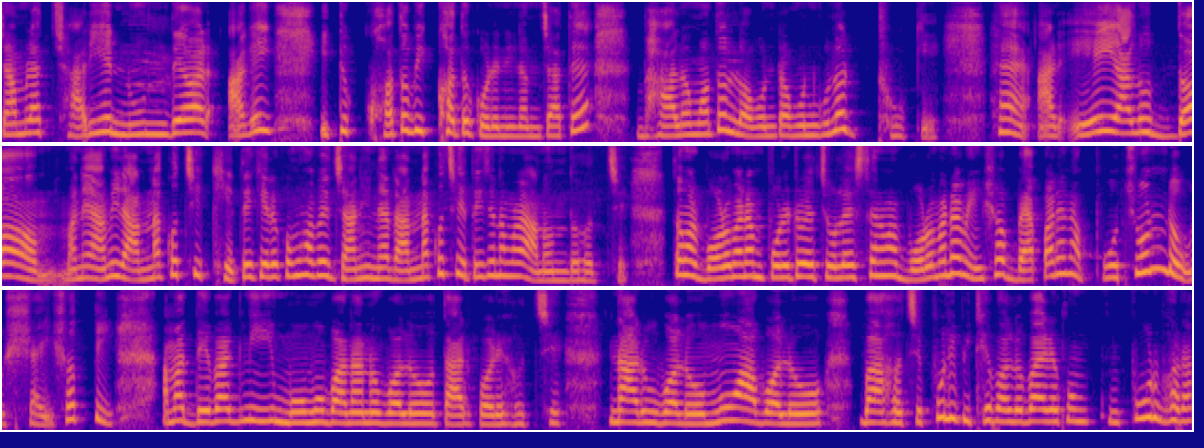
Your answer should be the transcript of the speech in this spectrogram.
চামড়া ছাড়িয়ে নুন দেওয়ার আগেই একটু ক্ষত বিক্ষত করে নিলাম যাতে ভালো মতো লবণ টবণগুলো ঢুকে। হ্যাঁ আর এই আলুর দম মানে আমি রান্না করছি খেতে কীরকম হবে জানি না, রান্না করছি এতেই যেন আমার আনন্দ হচ্ছে। তো আমার বড়ো ম্যাডাম পড়ে টরে চলে এসছে আমার বড়ো ম্যাডাম এইসব ব্যাপারে না প্রচণ্ড উৎসাহী, সত্যি। আমার দেবাগ্নি মোমো বানানো বলো, তারপরে হচ্ছে নাড়ু বলো, মোয়া বলো, বা হচ্ছে পুলি পিঠে বলো, বা এরকম পুর ভরা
